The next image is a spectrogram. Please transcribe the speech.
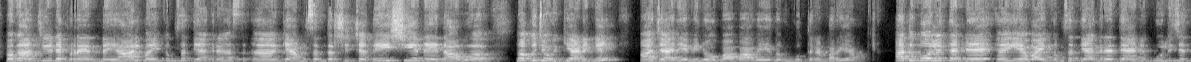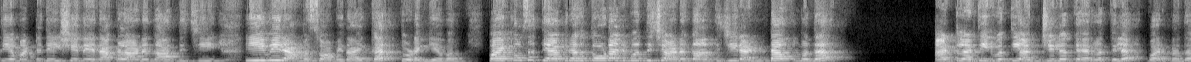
അപ്പൊ ഗാന്ധിജിയുടെ പ്രേരണയാൽ വൈക്കം സത്യാഗ്രഹ ക്യാമ്പ് സന്ദർശിച്ച ദേശീയ നേതാവ് നമുക്ക് ചോദിക്കുകയാണെങ്കിൽ ആചാര്യ വിനോബ ഭാവയെ നമുക്ക് ഉത്തരം പറയാം. അതുപോലെ തന്നെ വൈക്കം സത്യാഗ്രഹത്തെ അനുകൂലിച്ചെത്തിയ മറ്റ് ദേശീയ നേതാക്കളാണ് ഗാന്ധിജി ഇ വി രാമസ്വാമി നായ്ക്കർ തുടങ്ങിയവർ. വൈക്കം സത്യാഗ്രഹത്തോടനുബന്ധിച്ചാണ് ഗാന്ധിജി രണ്ടാമത് ആയിരത്തി തൊള്ളായിരത്തി ഇരുപത്തി അഞ്ചിൽ കേരളത്തിൽ വരണത്.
